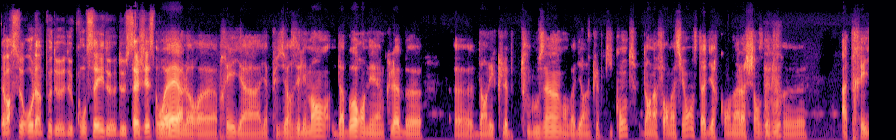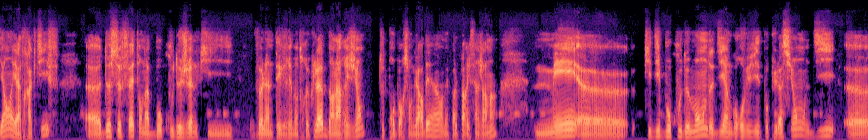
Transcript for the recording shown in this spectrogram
d'avoir ce rôle un peu de, conseil, de, sagesse. ouais, alors euh, après il y a, y a, plusieurs éléments. D'abord, on est un club euh, dans les clubs toulousains, on va dire un club qui compte dans la formation, c'est-à-dire qu'on a la chance mmh d'être attrayant et attractif. de ce fait, on a beaucoup de jeunes qui veulent intégrer notre club dans la région, toute proportion gardée, hein, on n'est pas le Paris Saint-Germain, mais euh, qui dit beaucoup de monde, dit un gros vivier de population, dit euh,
